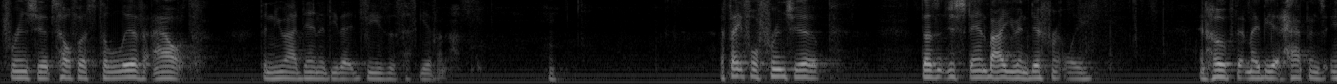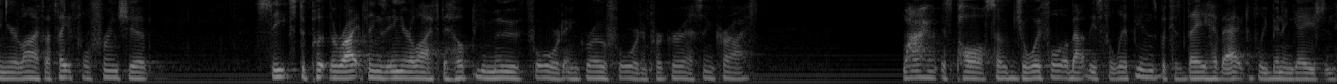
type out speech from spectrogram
friendships help us to live out the new identity that Jesus has given us. A faithful friendship doesn't just stand by you indifferently and hope that maybe it happens in your life. A faithful friendship seeks to put the right things in your life to help you move forward and grow forward and progress in Christ. Why is Paul so joyful about these Philippians? Because they have actively been engaged in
